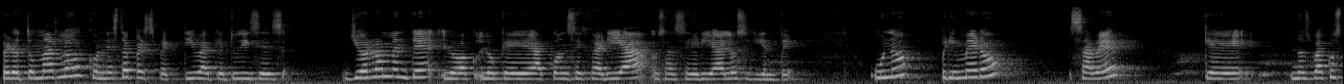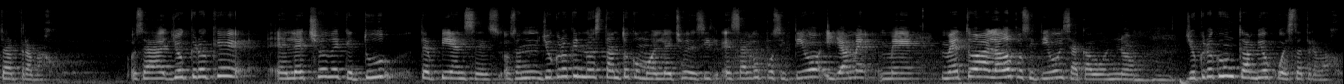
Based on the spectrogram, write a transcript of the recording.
pero tomarlo con esta perspectiva que tú dices, yo realmente lo, lo, que aconsejaría, o sea, sería lo siguiente. Uno, primero, saber que nos va a costar trabajo. O sea, yo creo que el hecho de que tú te pienses, o sea, yo creo que no es tanto como el hecho de decir es algo positivo y ya me, me meto al lado positivo y se acabó, no. Yo creo que un cambio cuesta trabajo.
